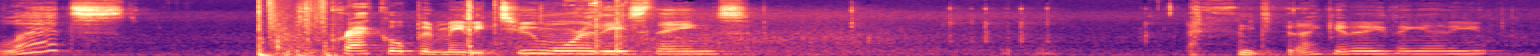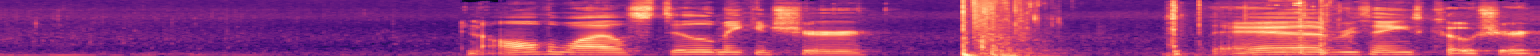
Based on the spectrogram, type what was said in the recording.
Let's crack open maybe two more of these things. Did I get anything out of you? And all the while still making sure that everything's kosher.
